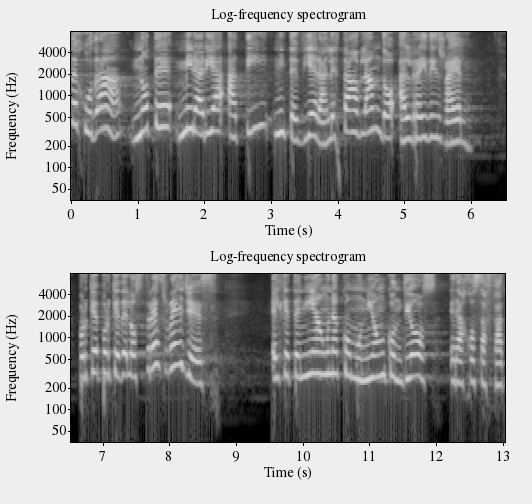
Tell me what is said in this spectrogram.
de Judá, no te miraría a ti ni te viera. Le está hablando al rey de Israel. ¿Por qué? Porque de los tres reyes, el que tenía una comunión con Dios era Josafat.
